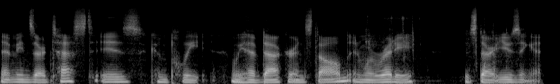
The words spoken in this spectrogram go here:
That means our test is complete. We have Docker installed and we're ready to start using it.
